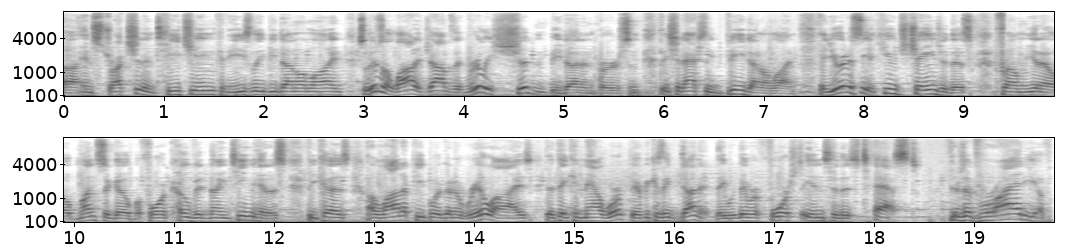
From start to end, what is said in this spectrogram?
uh, instruction and teaching can easily be done online. So there's a lot of jobs that really shouldn't be done in person. They should actually be done online. And you're going to see a huge change of this from you know months ago before COVID-19 hit us because a lot of people are going to realize that they can now work there because they've done it. They they were forced into this test there's a variety of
